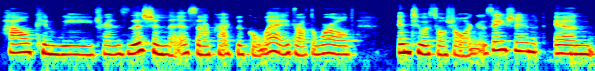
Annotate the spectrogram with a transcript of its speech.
how can we transition this in a practical way throughout the world into a social organization and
